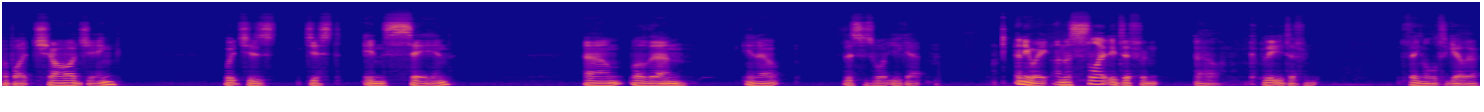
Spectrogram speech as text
about charging, which is just insane. Um, well, then, you know, this is what you get. Anyway, on a slightly different, oh, completely different thing altogether.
